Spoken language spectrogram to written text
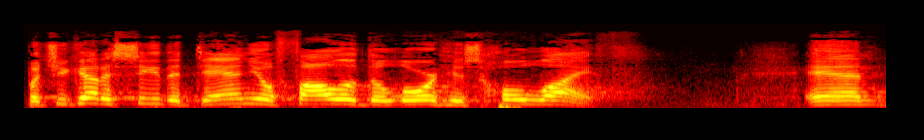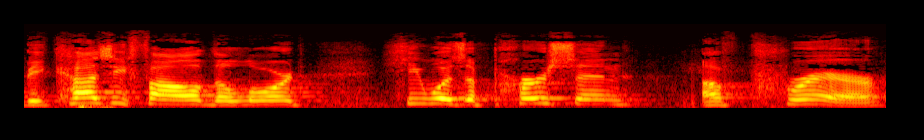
But you got to see that Daniel followed the Lord his whole life. And because he followed the Lord, he was a person of prayer.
